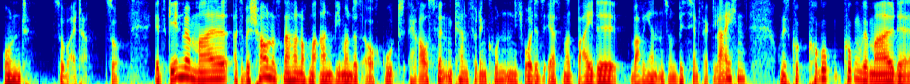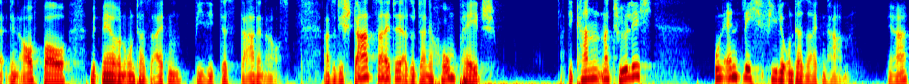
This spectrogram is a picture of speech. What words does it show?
und so weiter. So, Jetzt gehen wir mal, also wir schauen uns nachher nochmal an, wie man das auch gut herausfinden kann für den Kunden. Ich wollte jetzt erstmal beide Varianten so ein bisschen vergleichen. Und jetzt gu gu gucken wir mal der, den Aufbau mit mehreren Unterseiten. Wie sieht das da denn aus? Also die Startseite, also deine Homepage, die kann natürlich unendlich viele Unterseiten haben. Ja,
